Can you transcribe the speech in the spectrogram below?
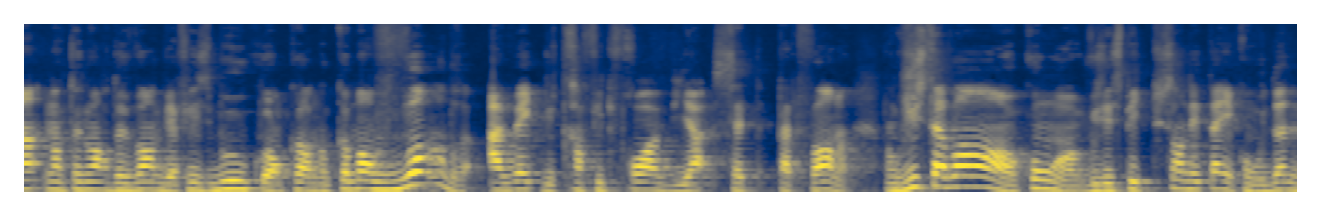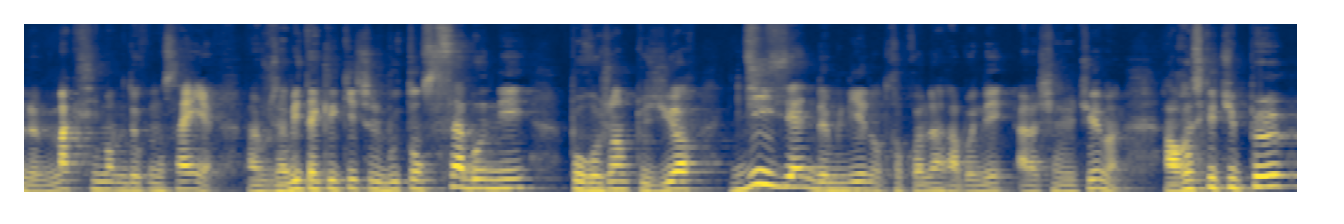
un entonnoir de vente via Facebook ou encore donc comment vendre avec du trafic froid via cette plateforme. Donc juste avant qu'on vous explique tout ça en détail et qu'on vous donne le maximum de conseils, ben, je vous invite à cliquer sur le bouton s'abonner pour rejoindre plusieurs dizaines de milliers d'entrepreneurs abonnés à la chaîne YouTube. Alors est-ce que tu peux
